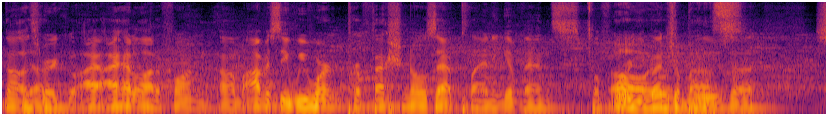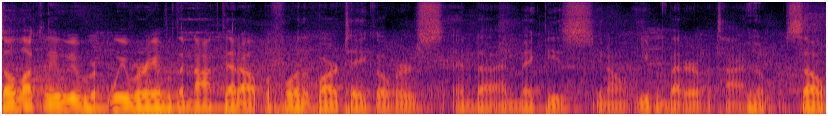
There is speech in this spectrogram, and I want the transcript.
No, that's Yeah. very cool. I, I had a lot of fun. Um, obviously, we weren't professionals at planning events before Oh, You it was Betcha a mess. Palooza. So luckily, we were, we were able to knock that out before the bar takeovers and uh, and make these you know even better of a time. Yep. So,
